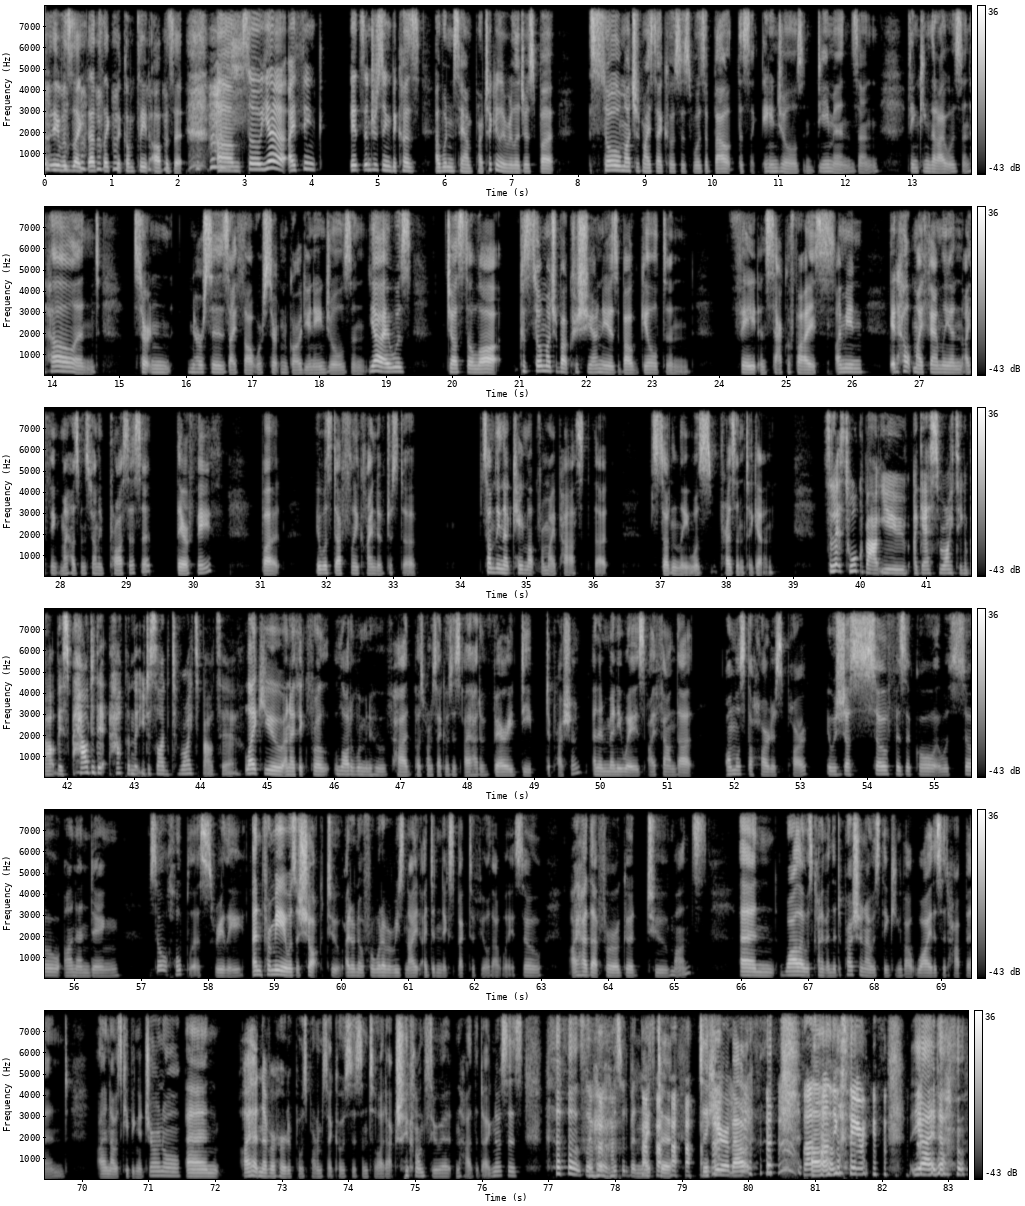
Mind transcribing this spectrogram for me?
he was like that's like the complete opposite. Um, so yeah i think it's interesting because i wouldn't say i'm particularly religious but so much of my psychosis was about this like angels and demons and thinking that i was in hell and certain nurses I thought were certain guardian angels. And yeah, it was just a lot because so much about Christianity is about guilt and fate and sacrifice. I mean, it helped my family and I think my husband's family process it, their faith, but it was definitely kind of just a something that came up from my past that suddenly was present again. So let's talk about you, I guess, writing about this. How did it happen that you decided to write about it? Like you, and I think for a lot of women who've had postpartum psychosis, I had a very deep depression. And in many ways, I found that almost the hardest part. It was just so physical, it was so unending, so hopeless, really. And for me, it was a shock too. I don't know, for whatever reason, I, I didn't expect to feel that way. So I had that for a good two months. And while I was kind of in the depression, I was thinking about why this had happened. And I was keeping a journal. And I had never heard of postpartum psychosis until I'd actually gone through it and had the diagnosis. I was like, oh, this would have been nice to to hear about. Hand um, experience. yeah, I know.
